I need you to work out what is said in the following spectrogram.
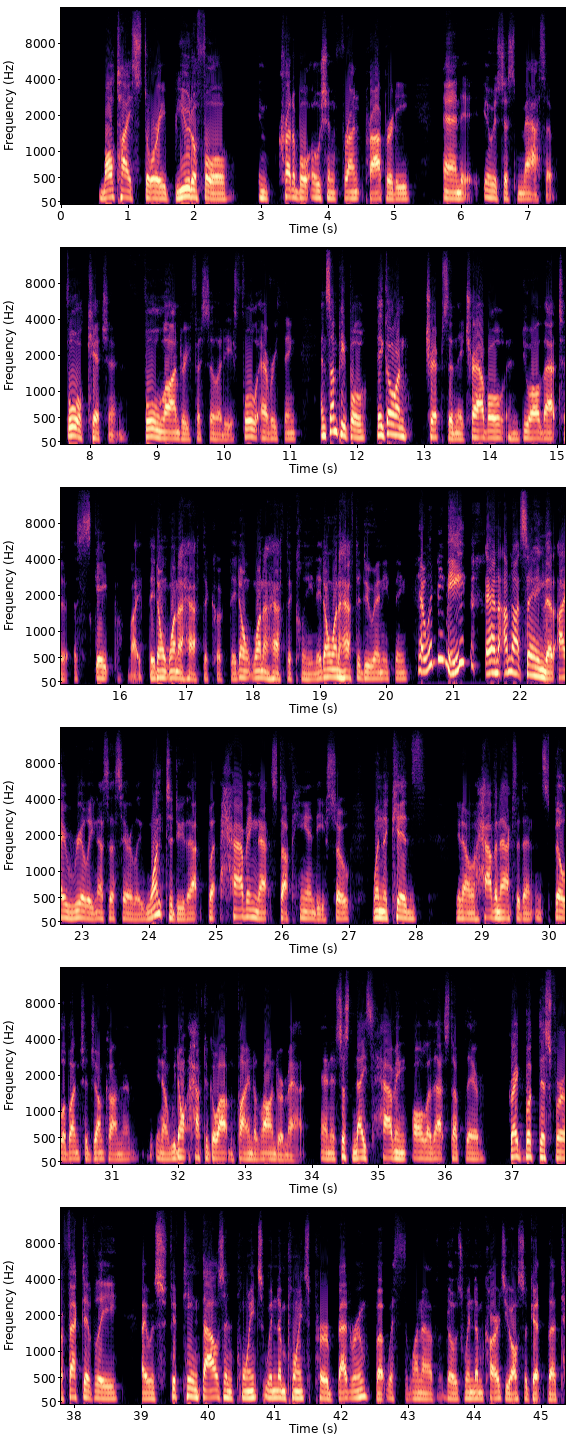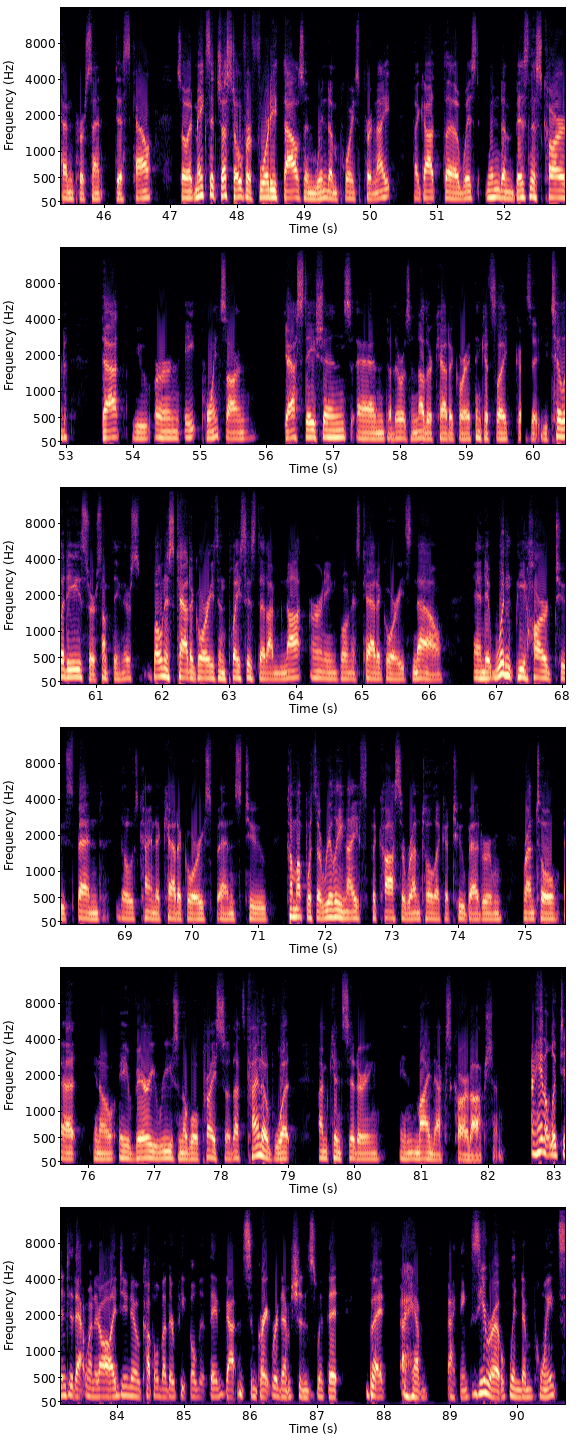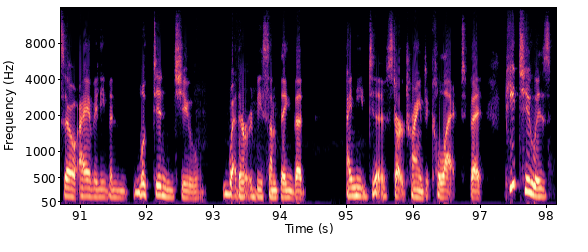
multi story, beautiful, incredible oceanfront property. And it, it was just massive, full kitchen, full laundry facilities, full everything. And some people, they go on trips and they travel and do all that to escape life. They don't want to have to cook. They don't want to have to clean. They don't want to have to do anything. That would be me. And I'm not saying that I really necessarily want to do that, but having that stuff handy. So when the kids, you know, have an accident and spill a bunch of junk on them, you know, we don't have to go out and find a laundromat. And it's just nice having all of that stuff there. Greg booked this for effectively it was 15,000 points, Wyndham points per bedroom, but with one of those Wyndham cards, you also get the 10% discount. So it makes it just over 40,000 Wyndham points per night. I got the Wyndham business card that you earn eight points on gas stations. And there was another category. I think it's like, is it utilities or something? There's bonus categories in places that I'm not earning bonus categories now. And it wouldn't be hard to spend those kind of category spends to come up with a really nice Vacasa rental, like a two bedroom rental at, you know, a very reasonable price. So that's kind of what I'm considering in my next card option. I haven't looked into that one at all. I do know a couple of other people that they've gotten some great redemptions with it, but I have, I think, zero Wyndham points. So I haven't even looked into whether it would be something that I need to start trying to collect. But P2 is,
